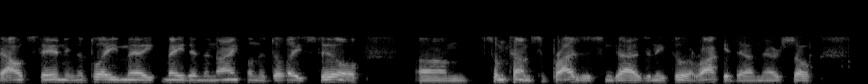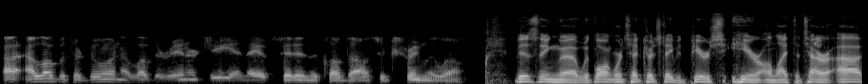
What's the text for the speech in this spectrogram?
outstanding. The play he made, made in the ninth on the delay still um, sometimes surprises some guys, and he threw a rocket down there. So I, I love what they're doing. I love their energy, and they have fit in the clubhouse extremely well. Visiting uh, with Longhorns head coach David Pierce here on Light the Tower. Uh,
